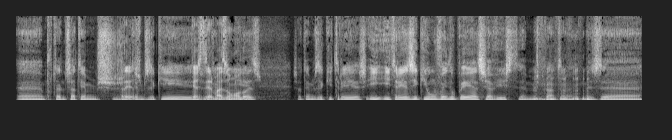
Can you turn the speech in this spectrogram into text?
Uh, portanto, já temos, já Três. temos aqui. Queres dizer mais um temos ou aqui- dois? já temos aqui três e, e três e que um vem do PS, já viste? Mas pronto, mas, eh,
